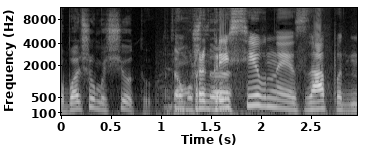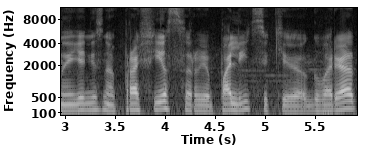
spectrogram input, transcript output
По большому счету. Ну, Потому что- прогрессивные западные, я не знаю, профессоры, политики говорят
